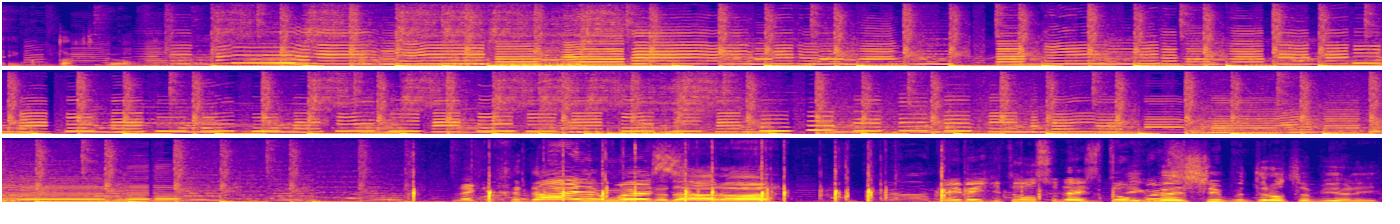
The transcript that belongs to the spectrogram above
in contact te komen. Lekker gedaan jongens! Lekker gedaan hoor! Ben je een beetje trots op deze toppers? Ik ben super trots op jullie.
